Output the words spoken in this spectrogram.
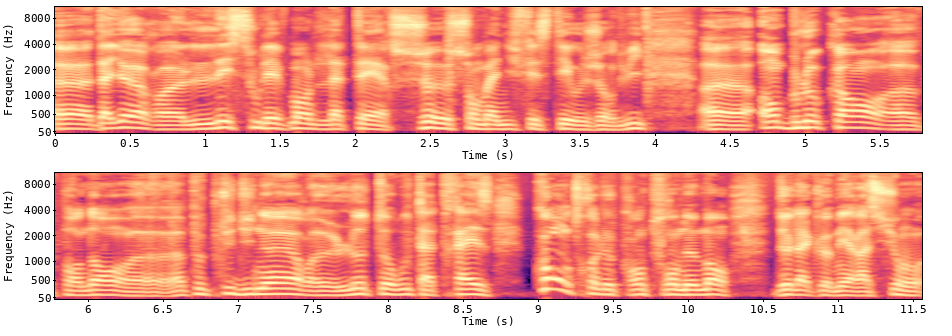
Euh, d'ailleurs, les soulèvements de la terre se sont manifestés aujourd'hui en bloquant pendant un peu plus d'une heure l'autoroute A13 contre le contournement de l'agglomération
